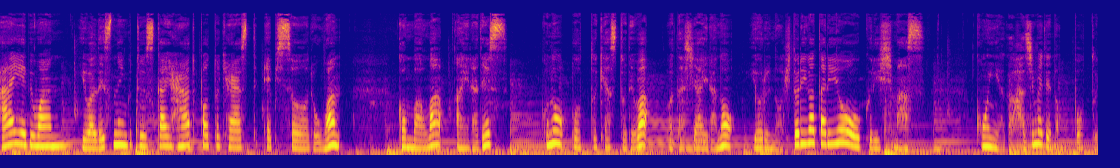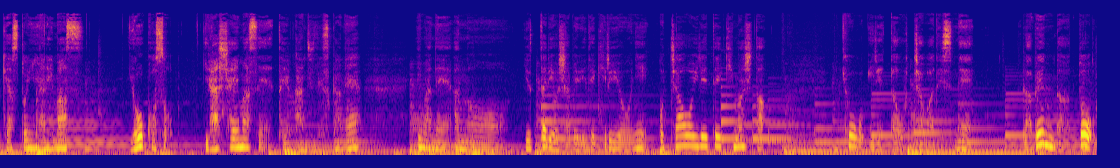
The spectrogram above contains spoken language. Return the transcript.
Hi everyone, you are listening to Sky Heart Podcast Episode 1こんばんは、アイラです。このポッドキャストでは私アイラの夜の一人語りをお送りします。今夜が初めてのポッドキャストになります。ようこそいらっしゃいませという感じですかね。今ね、あのゆったりおしゃべりできるようにお茶を入れてきました。今日入れたお茶はですねラベンダーと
